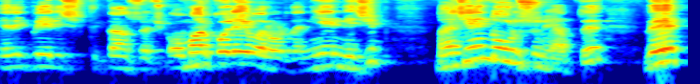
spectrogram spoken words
Erik Beyli çıktıktan sonra. Çünkü Omar Koley var orada. Niye Necip? Bence en doğrusunu yaptı. Ve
